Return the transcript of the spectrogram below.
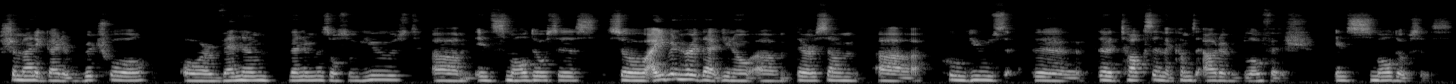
shamanic guided ritual, or venom. Venom is also used um, in small doses. So I even heard that you know um, there are some uh, who use the the toxin that comes out of blowfish in small doses.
